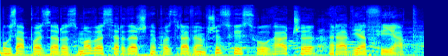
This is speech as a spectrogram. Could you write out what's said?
Bóg zapłać za rozmowę. Serdecznie pozdrawiam wszystkich słuchaczy Radia Fiat.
